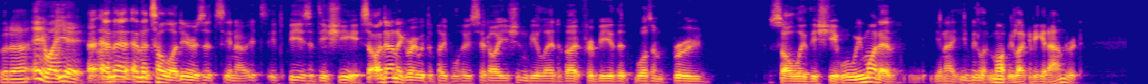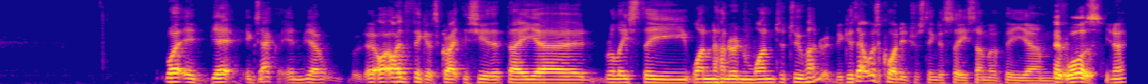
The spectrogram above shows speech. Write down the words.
But uh, anyway, yeah, And that, and that's the whole idea is it's you know it's it's beers of this year. So I don't agree with the people who said oh you shouldn't be allowed to vote for a beer that wasn't brewed solely this year. Well, we might have you know you might be lucky to get hundred. Well, it, yeah, exactly, and you know, I, I think it's great this year that they uh, released the 101 to 200 because that was quite interesting to see some of the, um, It was. you know,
